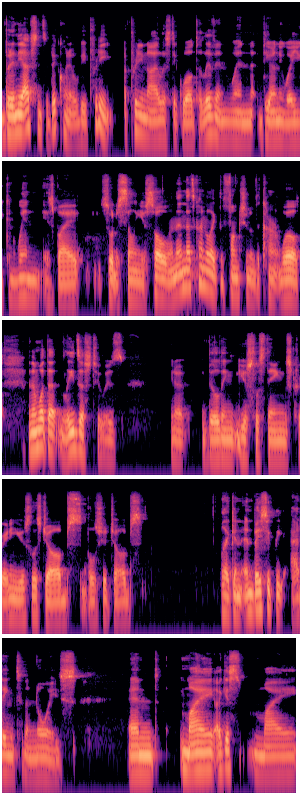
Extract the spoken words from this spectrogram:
But in the absence of Bitcoin, it would be pretty a pretty nihilistic world to live in when the only way you can win is by sort of selling your soul. And then that's kind of like the function of the current world. And then what that leads us to is, you know, building useless things, creating useless jobs, bullshit jobs, like and, and basically adding to the noise and my i guess my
